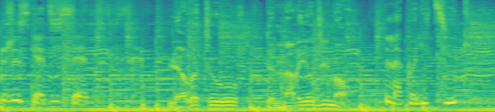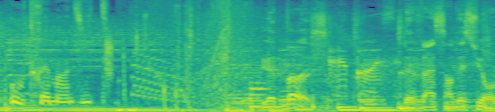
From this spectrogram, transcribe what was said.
Jusqu'à 17. Le retour de Mario Dumont. La politique, autrement dite. Le buzz de Vincent Dessureau.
